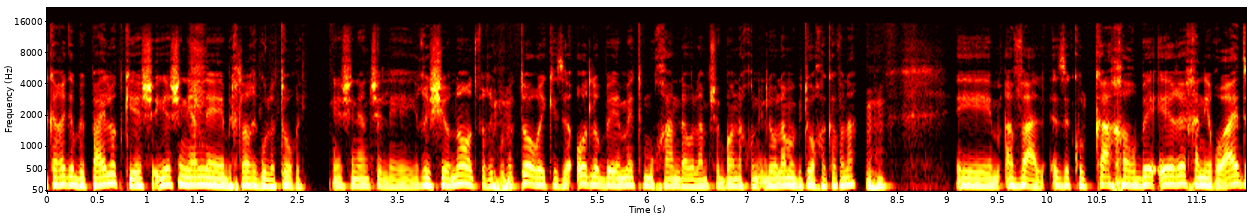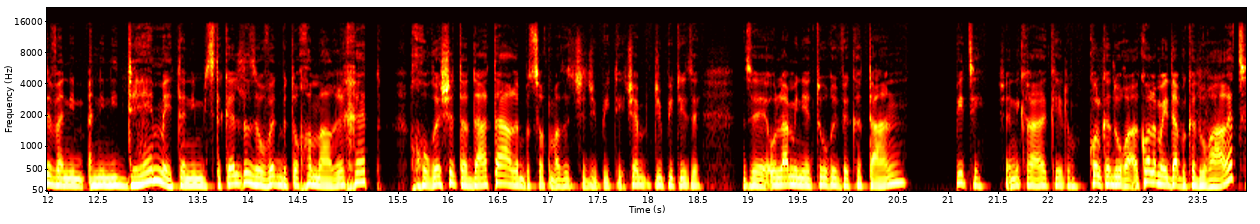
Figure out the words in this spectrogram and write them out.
כרגע בפיילוט, כי יש, יש עניין אה, בכלל רגולטורי. יש עניין של אה, רישיונות ורגולטורי, mm-hmm. כי זה עוד לא באמת מוכן לעולם שבו אנחנו, לעולם הביטוח הכוונה. Mm-hmm. אבל זה כל כך הרבה ערך, אני רואה את זה ואני נדהמת, אני מסתכלת על זה עובד בתוך המערכת, חורש את הדאטה, הרי בסוף מה זה צ'אט GPT? צ'אט GPT זה, זה עולם מיניאטורי וקטן, פיצי, שנקרא כאילו, כל, כדור, כל המידע בכדור הארץ.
